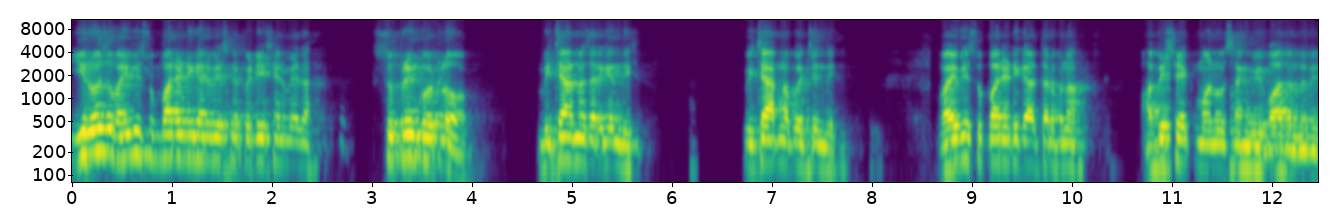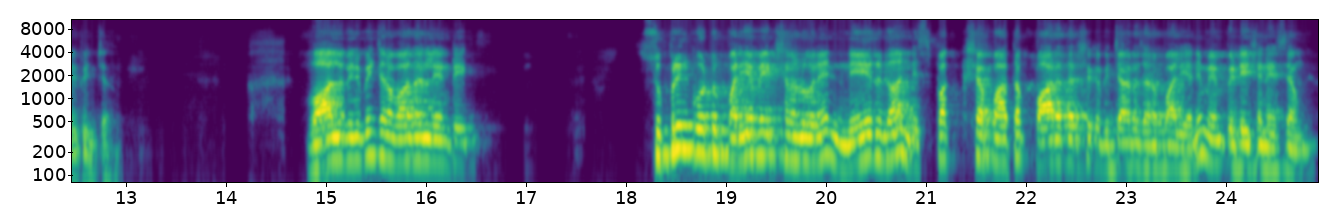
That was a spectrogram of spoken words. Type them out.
ఈ రోజు వైవి సుబ్బారెడ్డి గారు వేసిన పిటిషన్ మీద సుప్రీంకోర్టులో విచారణ జరిగింది. విచారణకు వచ్చింది. వైవి సుబ్బారెడ్డి గారి తరపున అభిషేక్ మను సంఘ్ వాదనలు వినిపించారు. వాళ్ళు వినిపించిన వాదనలు ఏంటి సుప్రీంకోర్టు పర్యవేక్షణలోనే నేరుగా నిష్పక్షపాత పారదర్శక విచారణ జరపాలి అని మేము పిటిషన్ వేసాం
